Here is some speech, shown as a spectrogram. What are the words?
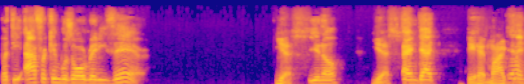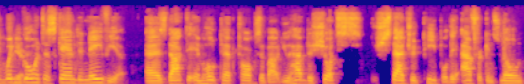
But the African was already there. Yes. You know? Yes. And that they had. And when there. you go into Scandinavia, as Dr. Imhotep talks about, you have the short statured people, the Africans known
